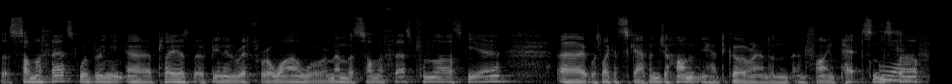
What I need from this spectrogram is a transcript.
the Summerfest. We're bringing uh, players that have been in Rift for a while will remember Summerfest from last year. Uh, it was like a scavenger hunt. You had to go around and, and find pets and yeah. stuff.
